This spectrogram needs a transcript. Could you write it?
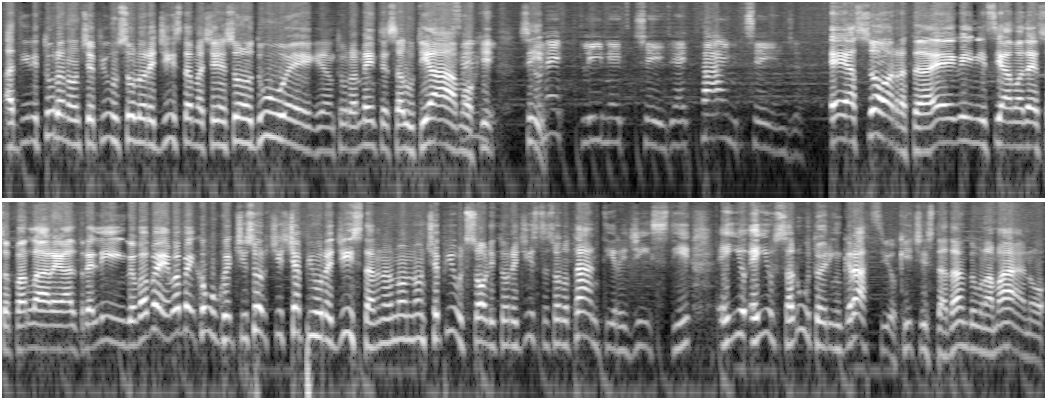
addirittura non c'è più un solo regista, ma ce ne sono due che naturalmente salutiamo. Sandy, chi... sì. Non è climate change, è time change è assorta e iniziamo adesso a parlare altre lingue. Vabbè, vabbè, comunque ci sono, ci, c'è più un regista, non, non, non, c'è più il solito regista, sono tanti registi e io, e io saluto e ringrazio chi ci sta dando una mano.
